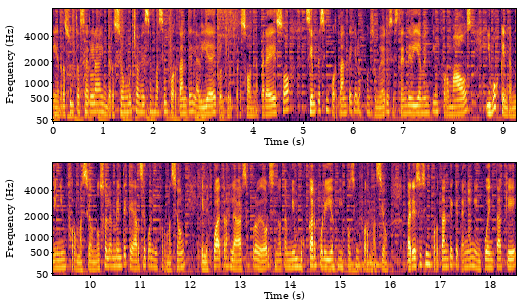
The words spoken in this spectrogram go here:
eh, resulta ser la inversión muchas veces más importante en la vida de cualquier persona. Para eso siempre es importante que los consumidores estén debidamente informados y busquen también información, no solamente quedarse con la información que les pueda trasladar su proveedor, sino también buscar por ellos mismos información. Para eso es importante que tengan en cuenta que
